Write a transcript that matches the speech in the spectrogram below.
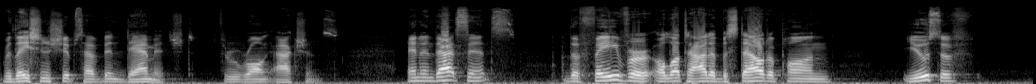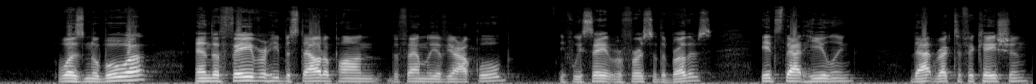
relationships have been damaged through wrong actions. And in that sense, the favor Allah Ta'ala bestowed upon Yusuf was Nubuwa, and the favor he bestowed upon the family of Yaqub, if we say it refers to the brothers, it's that healing, that rectification,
